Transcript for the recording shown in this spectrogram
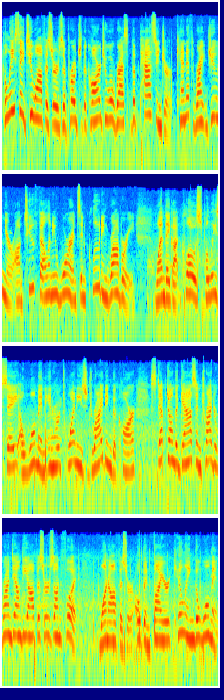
Police say two officers approached the car to arrest the passenger, Kenneth Wright Jr., on two felony warrants, including robbery. When they got close, police say a woman in her 20s driving the car stepped on the gas and tried to run down the officers on foot. One officer opened fire, killing the woman.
